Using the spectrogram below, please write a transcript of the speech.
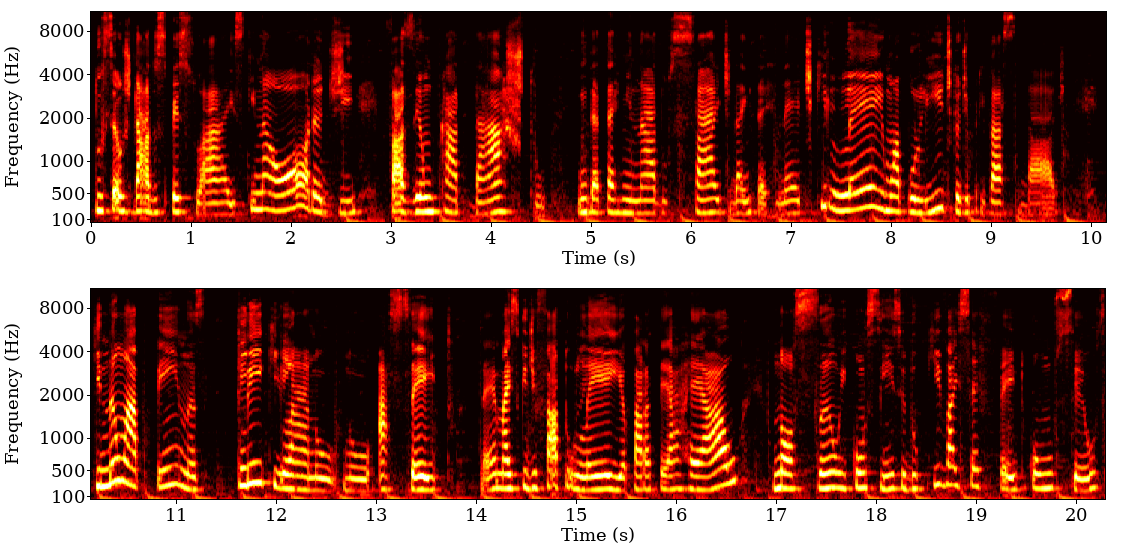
dos seus dados pessoais, que na hora de fazer um cadastro em determinado site da internet, que leiam a política de privacidade, que não apenas clique lá no, no aceito, né, mas que de fato leia para ter a real noção e consciência do que vai ser feito com os seus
